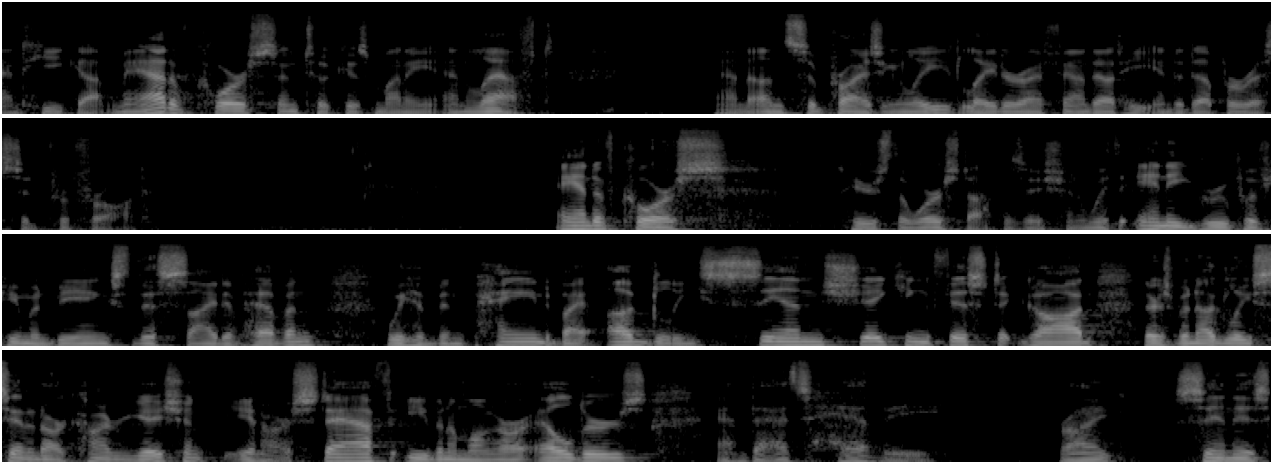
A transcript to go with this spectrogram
And he got mad, of course, and took his money and left. And unsurprisingly, later I found out he ended up arrested for fraud. And of course, here's the worst opposition. With any group of human beings this side of heaven, we have been pained by ugly sin, shaking fist at God. There's been ugly sin in our congregation, in our staff, even among our elders, and that's heavy, right? Sin is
